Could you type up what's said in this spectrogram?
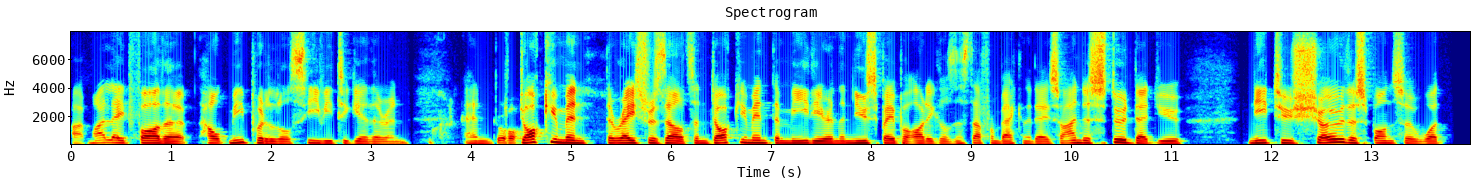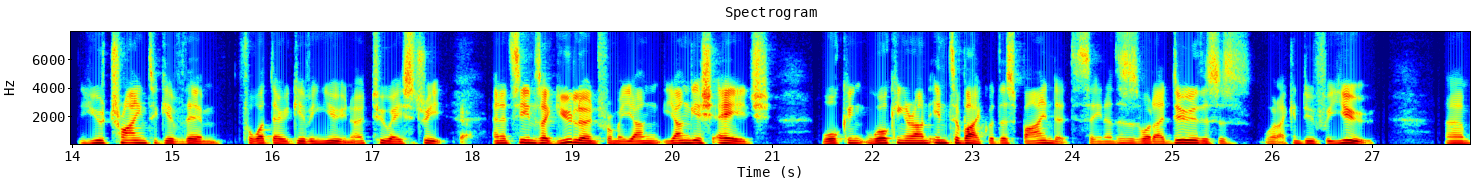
uh, my late father helped me put a little CV together and and Cool. document the race results and document the media and the newspaper articles and stuff from back in the day. So I understood that you need to show the sponsor what you're trying to give them for what they're giving you, you know, two a street. Yeah. And it seems like you learned from a young, youngish age, walking walking around Interbike with this binder to say, you know, this is what I do, this is what I can do for you. Um,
